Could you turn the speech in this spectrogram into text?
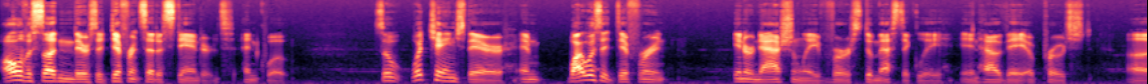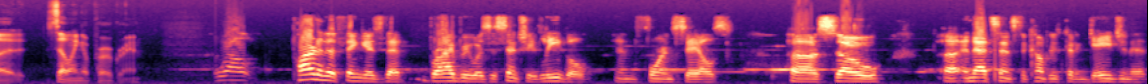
all of a sudden there's a different set of standards end quote. So what changed there and why was it different internationally versus domestically in how they approached uh, selling a program? Well part of the thing is that bribery was essentially legal in foreign sales. Uh, so uh, in that sense the companies could engage in it.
